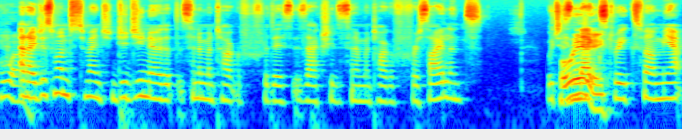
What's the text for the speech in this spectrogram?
Oh, wow. and i just wanted to mention did you know that the cinematographer for this is actually the cinematographer for silence which oh, is Oh, really? next week's film yeah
